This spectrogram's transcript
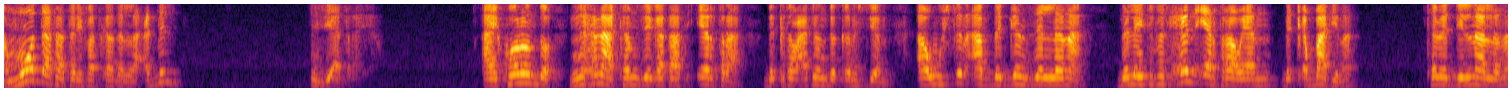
ኣብ መወዳእታ ተሪፋትካ ዘላ ዕድል እዚኣ ጥራይ እያ። ዶ ንሕና ከም ዜጋታት ኤርትራ ደቂ ተባዕትዮን ደቂ ኣንስትዮን ኣብ ውሽጥን ኣብ ደገን ዘለና ደለይቲ ፍትሕን ኤርትራውያን ደቀባት ኢና ተበዲልና ኣለና።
